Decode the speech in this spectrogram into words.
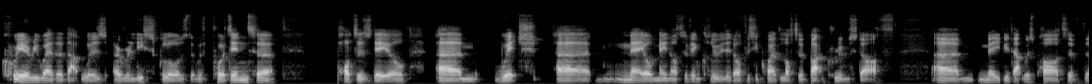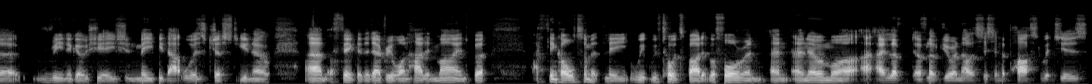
query whether that was a release clause that was put into Potter's deal, um, which uh, may or may not have included obviously quite a lot of backroom stuff. Um, maybe that was part of the renegotiation. Maybe that was just you know um, a figure that everyone had in mind. But I think ultimately we, have talked about it before, and and, and Omar, I, I love I've loved your analysis in the past, which is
